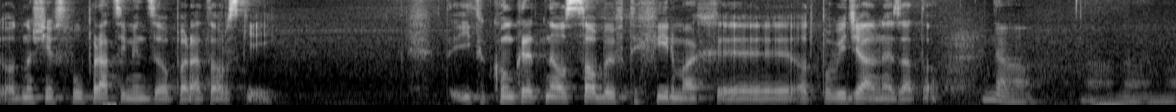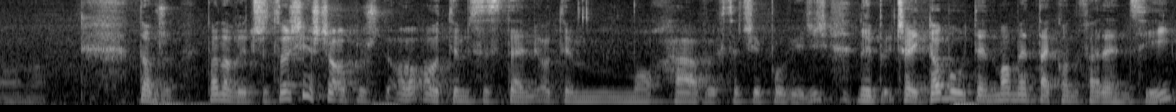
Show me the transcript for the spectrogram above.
y, odnośnie współpracy międzyoperatorskiej. I to konkretne osoby w tych firmach y, odpowiedzialne za to. No, no, no, no, no. Dobrze, panowie, czy coś jeszcze oprócz o, o tym systemie, o tym Mojave chcecie powiedzieć? No i czyli to był ten moment na konferencji,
